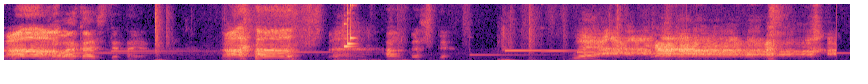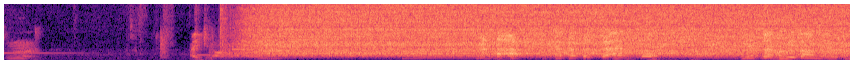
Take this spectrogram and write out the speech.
あ。乾かして早く。ああ。乾かして。うわうん。はい行きますちゃんちゃんとめっちゃ伸びたんだよ髪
